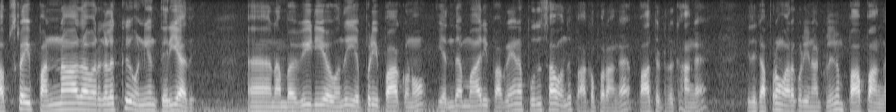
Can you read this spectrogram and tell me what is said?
சப்ஸ்கிரைப் பண்ணாதவர்களுக்கு ஒன்றும் தெரியாது. நம்ம வீடியோ வந்து எப்படி பார்க்கணும் எந்த மாதிரி பார்க்கணும் ஏன்னா புதுசாக வந்து பார்க்க போகிறாங்க பார்த்துட்ருக்காங்க இதுக்கப்புறம் வரக்கூடிய நாட்களிலும் பார்ப்பாங்க.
